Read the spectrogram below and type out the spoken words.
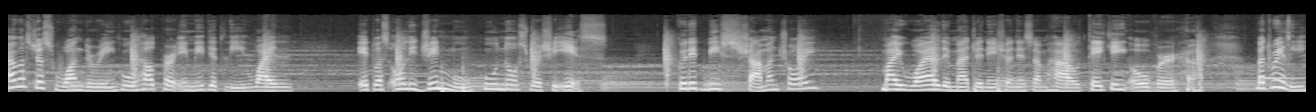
I was just wondering who helped her immediately while it was only Jinmu who knows where she is. Could it be Shaman Choi? My wild imagination is somehow taking over. but really,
